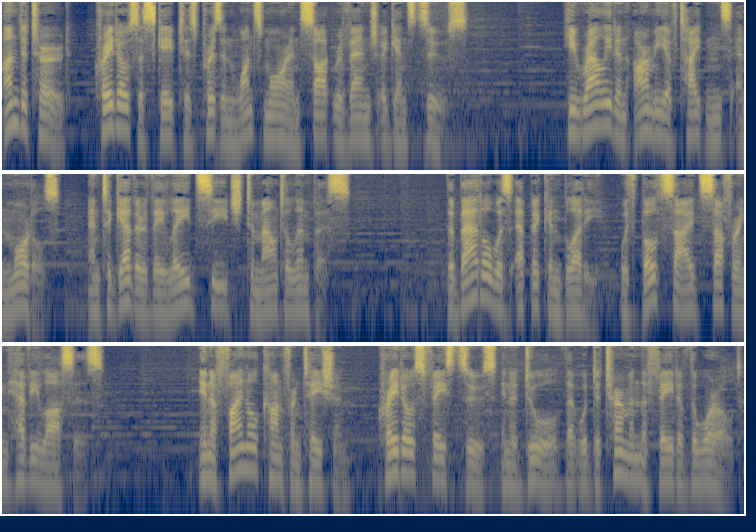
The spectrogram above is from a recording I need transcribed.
Undeterred, Kratos escaped his prison once more and sought revenge against Zeus. He rallied an army of titans and mortals, and together they laid siege to Mount Olympus. The battle was epic and bloody, with both sides suffering heavy losses. In a final confrontation, Kratos faced Zeus in a duel that would determine the fate of the world.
